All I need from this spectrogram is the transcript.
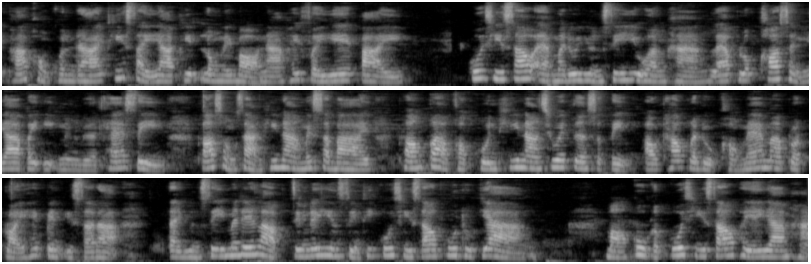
ษผ้าของคนร้ายที่ใส่ยาพิษลงในบ่อน้ำให้เฟยเย่ไป กู้ชีเศร้าแอบมาดูหยุนซีอยู่ห่างๆ แล้วลบข้อสัญญาไปอีกหนึ่งเหลือแค่สี่ เพราะสงสารที่นางไม่สบาย พร้อมกล่าวขอบคุณที่นางช่วยเตือนสติ เอาเท่ากระดูกของแม่มาปลดปล่อยให้เป็นอิสระ แต่หยุนซีไม่ได้หลับจึงได้ยินสิ่งที่กู้ชีเศร้าพูดทุกอย่างหมอกู่กับกู้ชีเศร้าพยายามหา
